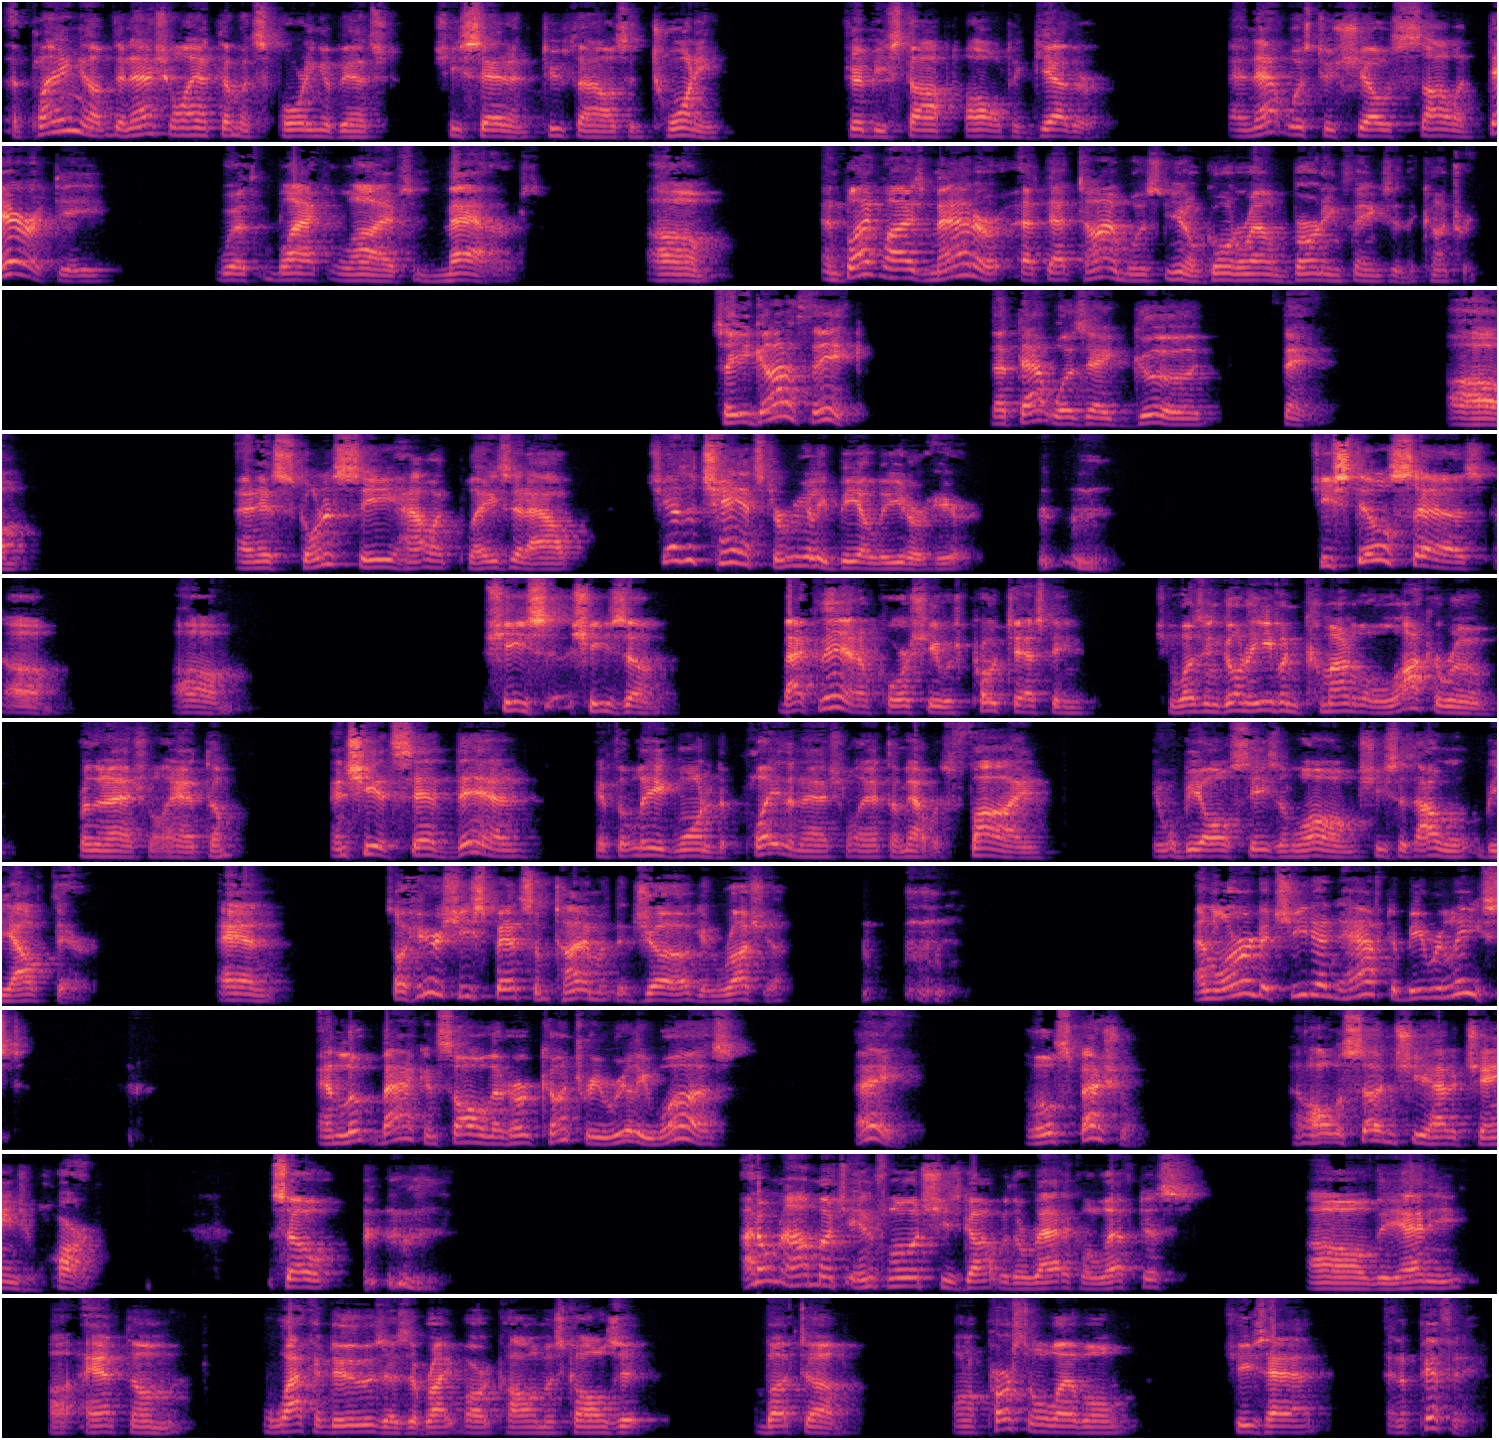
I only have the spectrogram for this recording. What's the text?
the playing of the national anthem at sporting events, she said in 2020, should be stopped altogether. And that was to show solidarity with Black Lives Matters. Um, and Black Lives Matter at that time was, you know, going around burning things in the country. So you got to think that that was a good thing. Um, and it's going to see how it plays it out. She has a chance to really be a leader here. she still says um, um, she's she's um, back then. Of course, she was protesting. She wasn't going to even come out of the locker room for the national anthem, and she had said then, if the league wanted to play the national anthem, that was fine. It will be all season long. She says, I won't be out there. And so here she spent some time at the jug in Russia and learned that she didn't have to be released. And looked back and saw that her country really was, hey, a little special. And all of a sudden she had a change of heart. So I don't know how much influence she's got with the radical leftists, uh, the anti uh, anthem wackadoos, as the Breitbart columnist calls it. But uh, on a personal level, she's had an epiphany.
